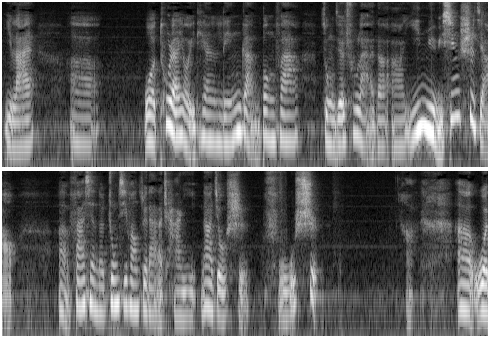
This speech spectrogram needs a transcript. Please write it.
以来，啊，我突然有一天灵感迸发，总结出来的啊，以女性视角，呃，发现的中西方最大的差异，那就是服饰。啊，呃，我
